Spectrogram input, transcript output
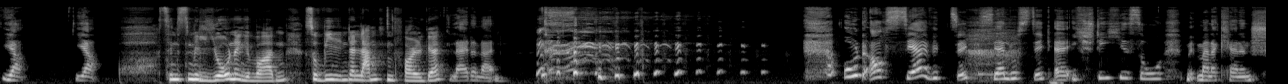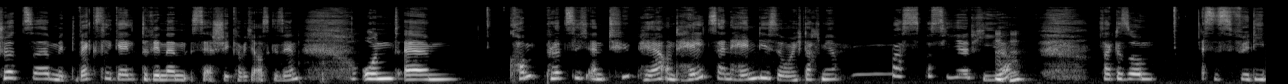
Ja, ja. Oh, sind es Millionen geworden? So wie in der Lampenfolge? Leider nein. Und auch sehr witzig, sehr lustig. Äh, ich stehe hier so mit meiner kleinen Schürze, mit Wechselgeld drinnen. Sehr schick habe ich ausgesehen. Und ähm, kommt plötzlich ein Typ her und hält sein Handy so. Und ich dachte mir, hm, was passiert hier? Mhm. Sagte so, es ist für die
